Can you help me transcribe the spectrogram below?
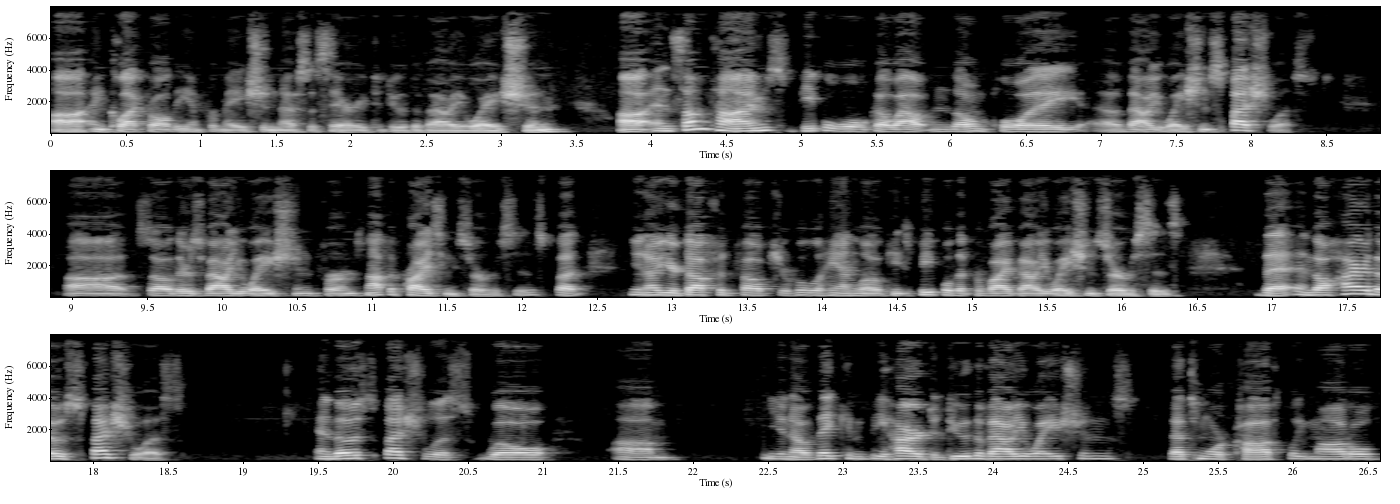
uh, and collect all the information necessary to do the valuation. Uh, and sometimes people will go out and they'll employ a valuation specialist. Uh, so there's valuation firms, not the pricing services, but you know your Duff and Phelps, your Houlihan Lokey's, people that provide valuation services, that and they'll hire those specialists, and those specialists will, um, you know, they can be hired to do the valuations. That's more costly model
